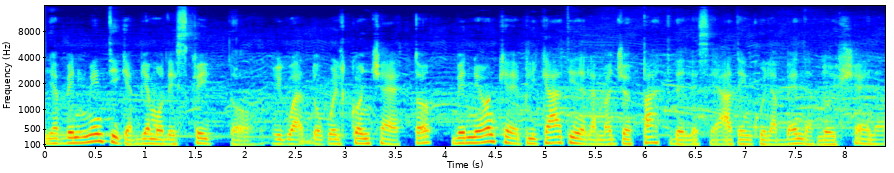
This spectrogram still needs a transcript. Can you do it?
Gli avvenimenti che abbiamo descritto riguardo quel concerto vennero anche replicati nella maggior parte delle serate in cui la band andò in scena,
